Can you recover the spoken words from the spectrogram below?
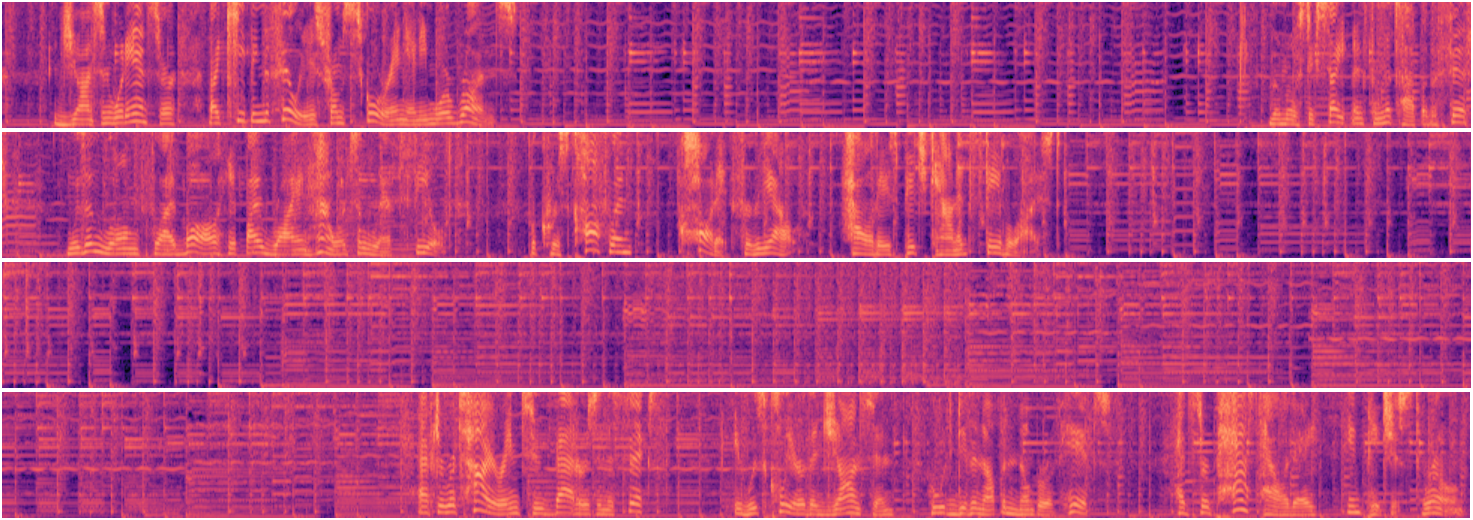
Johnson would answer by keeping the Phillies from scoring any more runs. The most excitement from the top of the fifth was a long fly ball hit by Ryan Howard to left field. But Chris Coghlan caught it for the out. Halladay's pitch count had stabilized. After retiring two batters in the sixth, it was clear that Johnson, who had given up a number of hits, had surpassed Halladay in pitches thrown.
